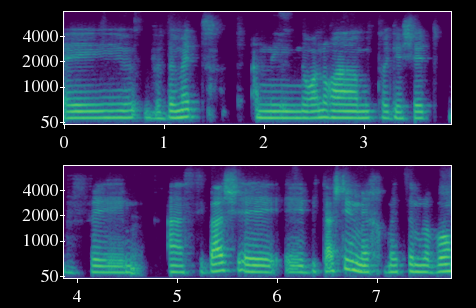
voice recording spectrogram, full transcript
אה, ובאמת, אני נורא נורא מתרגשת, והסיבה שביקשתי ממך בעצם לבוא,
